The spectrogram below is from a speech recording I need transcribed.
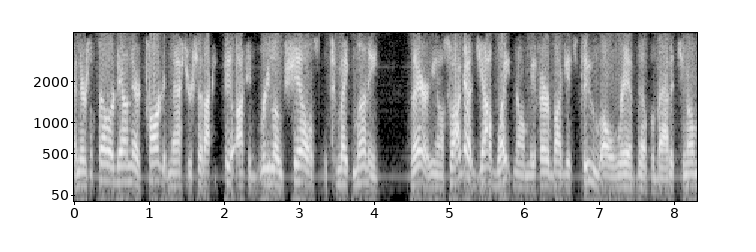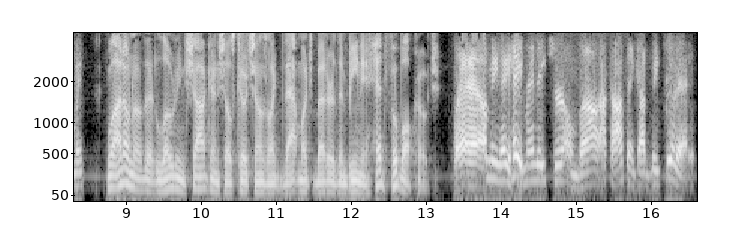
and there's a feller down there, Target Master, said I could feel I could reload shells to make money there. You know, so I got a job waiting on me if everybody gets too all revved up about it. You know what I mean? Well, I don't know that loading shotgun shells coach sounds like that much better than being a head football coach. Well, I mean, hey, hey man, each their own, but I, I think I'd be good at it.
